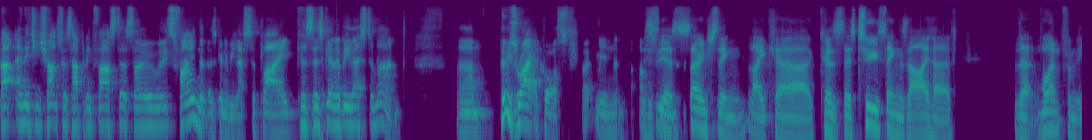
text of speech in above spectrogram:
that energy transfer is happening faster, so it's fine that there's going to be less supply because there's going to be less demand. Um, who's right, of course. I mean, obviously, yeah, it's so interesting. Like, because uh, there's two things that I heard that weren't from the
